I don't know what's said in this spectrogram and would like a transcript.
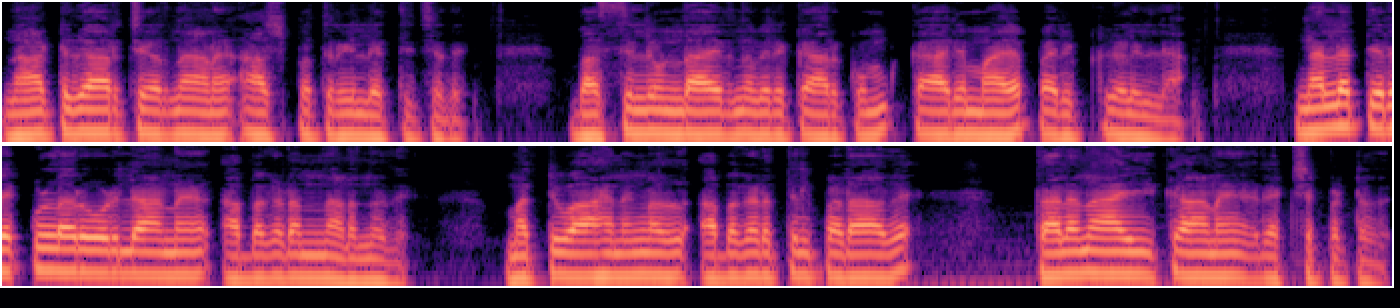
നാട്ടുകാർ ചേർന്നാണ് ആശുപത്രിയിൽ എത്തിച്ചത്. ബസ്സിൽ ഉണ്ടായിരുന്നവർക്കാർക്കും കാര്യമായ പരിക്കുകളില്ല. നല്ല തിരക്കുള്ള റോഡിലാണ് അപകടം നടന്നത്. മറ്റു വാഹനങ്ങൾ അപകടത്തിൽപ്പെടാതെ തലനായിക്കാണ് രക്ഷപ്പെട്ടത്.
